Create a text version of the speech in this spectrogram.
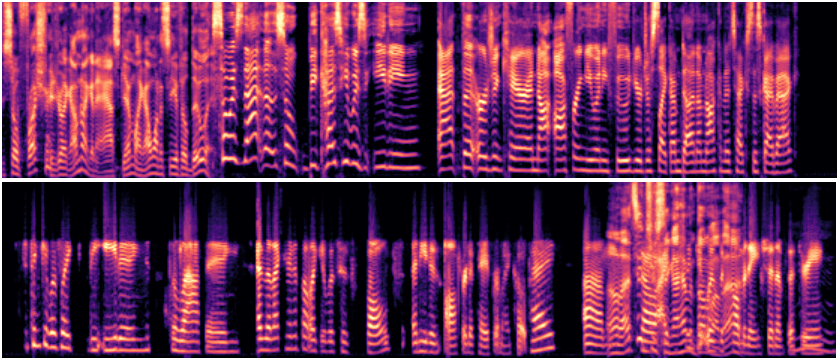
so frustrated. You're like, I'm not going to ask him. Like, I want to see if he'll do it. So is that uh, so? Because he was eating at the urgent care and not offering you any food, you're just like, I'm done. I'm not going to text this guy back. I think it was like the eating, the laughing, and then I kind of felt like it was his fault, and he didn't offer to pay for my copay. Um, Oh, that's so interesting. I just haven't think thought it was about the that. culmination of the three. Mm.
